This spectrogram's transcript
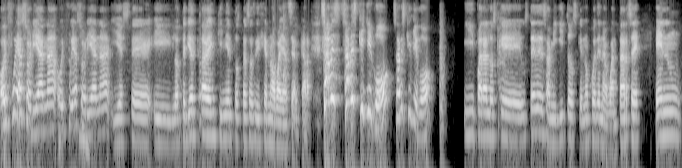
hoy fui a Soriana, hoy fui a Soriana y este, y lo tenían todavía en 500 pesos y dije, no, váyanse al cara. ¿Sabes, sabes qué llegó? ¿Sabes qué llegó? Y para los que ustedes, amiguitos, que no pueden aguantarse, en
